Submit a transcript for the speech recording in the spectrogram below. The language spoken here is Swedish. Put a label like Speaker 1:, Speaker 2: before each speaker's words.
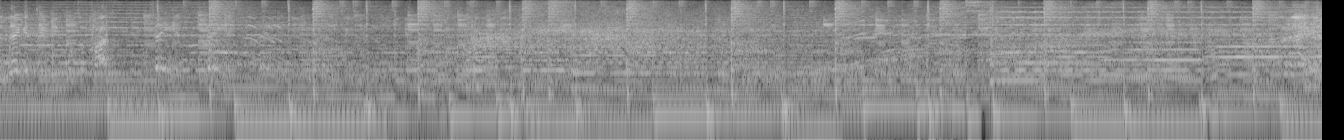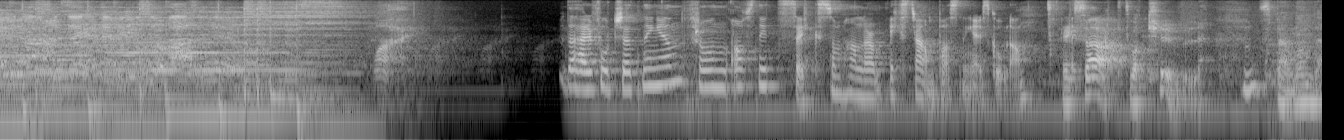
Speaker 1: A negative equals a positive. Say it, say it. Why?
Speaker 2: Det här är fortsättningen från avsnitt 6 som handlar om extra anpassningar i skolan.
Speaker 3: Exakt, vad kul. Spännande.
